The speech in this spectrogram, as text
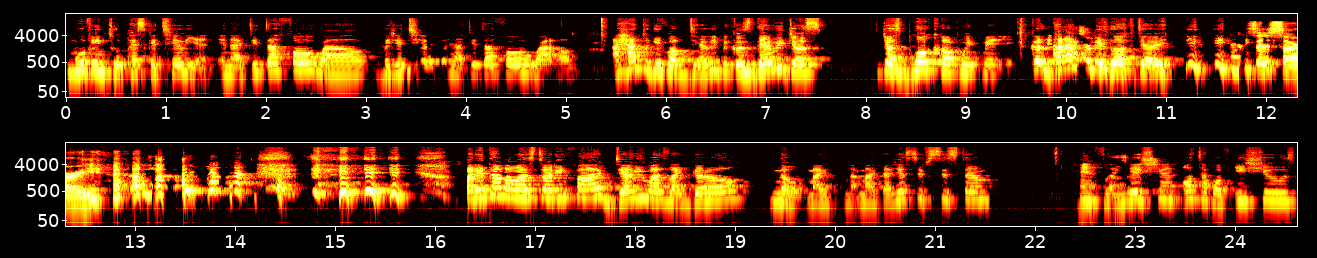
move into pescatarian, and I did that for a while. Mm-hmm. Vegetarian, I did that for a while. I had to give up dairy because dairy just just broke up with me because I actually love dairy. I'm so sorry. By the time I was 35, dairy was like, girl, no, my my digestive system, inflammation, all type of issues.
